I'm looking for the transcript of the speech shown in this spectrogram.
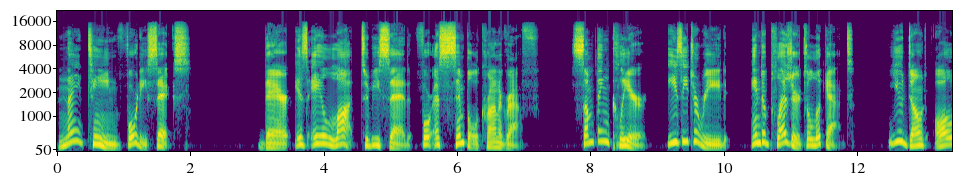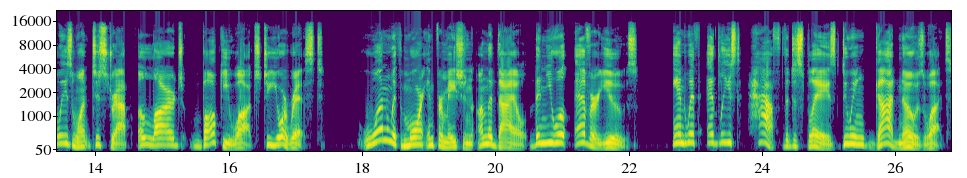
1946 there is a lot to be said for a simple chronograph. Something clear, easy to read, and a pleasure to look at. You don't always want to strap a large, bulky watch to your wrist. One with more information on the dial than you will ever use, and with at least half the displays doing God knows what.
